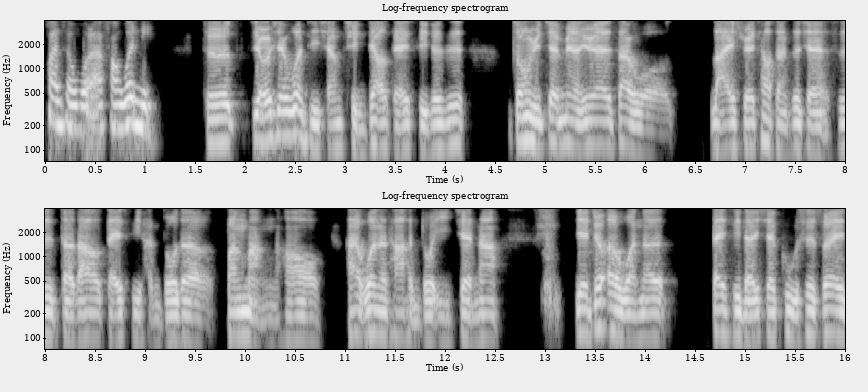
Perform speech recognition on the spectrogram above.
换成我来访问你。就是有一些问题想请教 Daisy，就是终于见面，因为在我来学跳伞之前，是得到 Daisy 很多的帮忙，然后还问了他很多意见，那也就耳闻了。贝西的一些故事，所以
